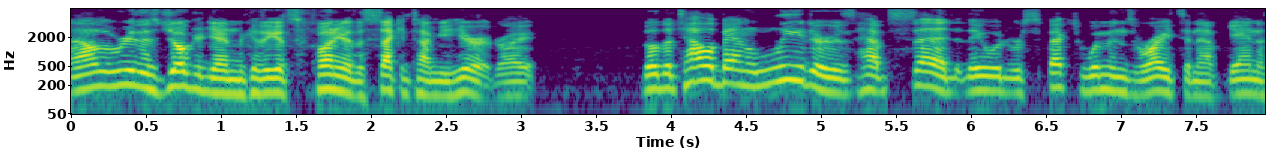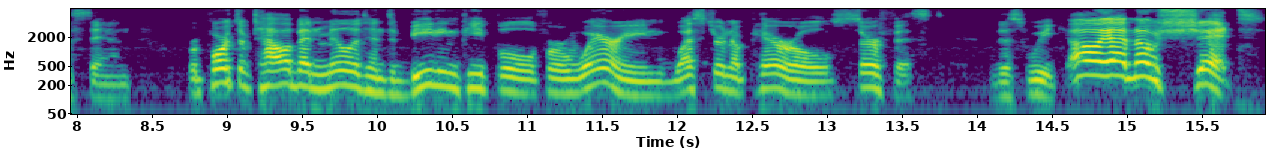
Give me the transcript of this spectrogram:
And I'll read this joke again because it gets funnier the second time you hear it, right? Though the Taliban leaders have said they would respect women's rights in Afghanistan, reports of Taliban militants beating people for wearing Western apparel surfaced this week. Oh, yeah, no shit!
